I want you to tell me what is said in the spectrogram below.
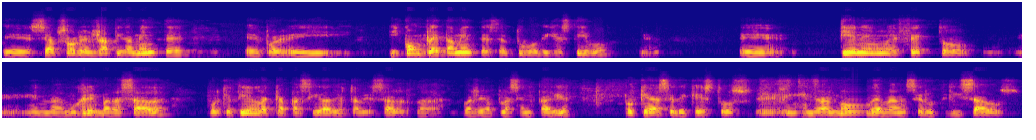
eh, se absorben rápidamente eh, y, completamente desde el tubo digestivo, eh, tienen un efecto en la mujer embarazada porque tienen la capacidad de atravesar la barrera placentaria, lo que hace de que estos eh, en general no deban ser utilizados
